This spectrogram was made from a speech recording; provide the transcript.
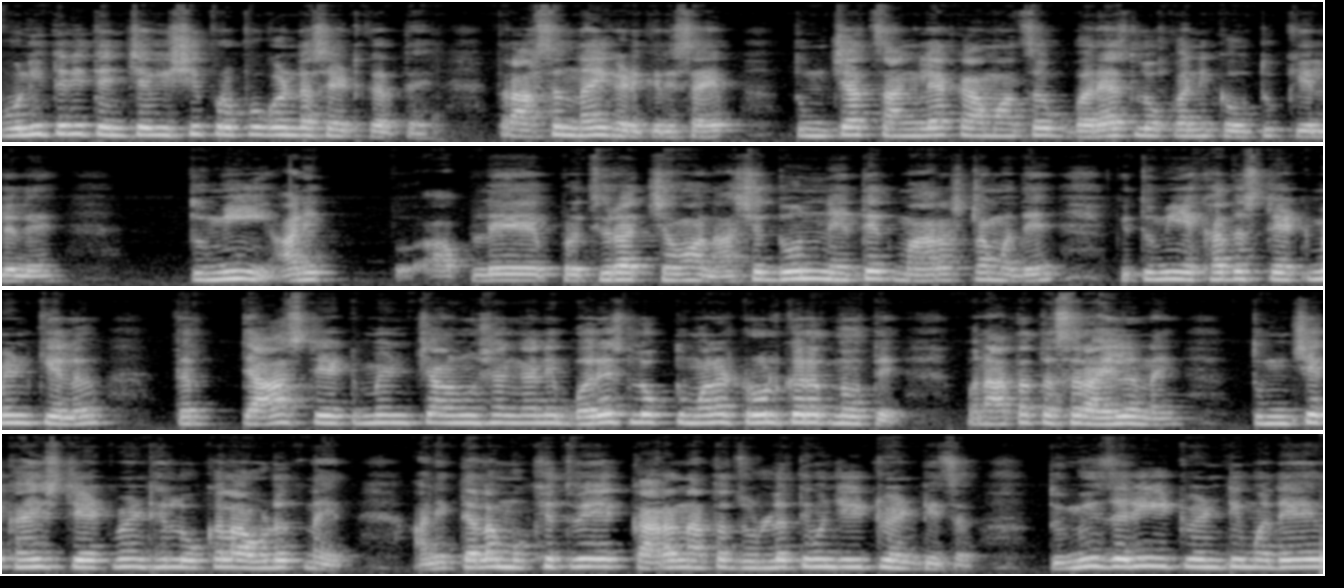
कोणीतरी त्यांच्याविषयी प्रोपोगंडा सेट करत आहे तर असं नाही गडकरी साहेब. तुमच्या चांगल्या कामाचं बऱ्याच लोकांनी कौतुक केलेलं आहे तुम्ही आणि आपले पृथ्वीराज चव्हाण असे दोन नेते आहेत महाराष्ट्रामध्ये की तुम्ही एखादं स्टेटमेंट केलं तर त्या स्टेटमेंटच्या अनुषंगाने बरेच लोक तुम्हाला ट्रोल करत नव्हते. पण आता तसं राहिलं नाही. तुमचे काही स्टेटमेंट हे लोकांना आवडत नाहीत. आणि त्याला मुख्यत्वे एक कारण आता जुडलं ते म्हणजे e ई ट्वेंटीचं तुम्ही जरी e ई ट्वेंटीमध्ये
